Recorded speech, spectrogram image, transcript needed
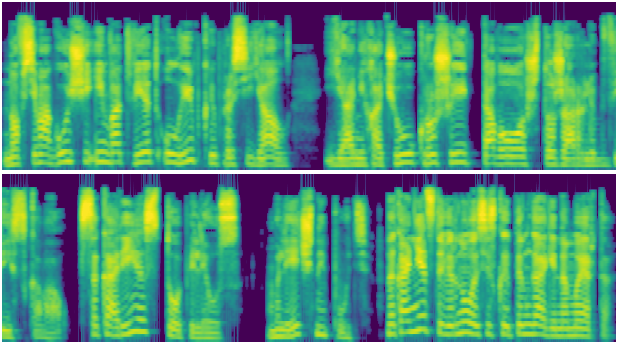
Но всемогущий им в ответ улыбкой просиял. «Я не хочу крушить того, что жар любви сковал». Сакария Стопелиус. Млечный путь. Наконец-то вернулась из Копенгагена Мерта.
